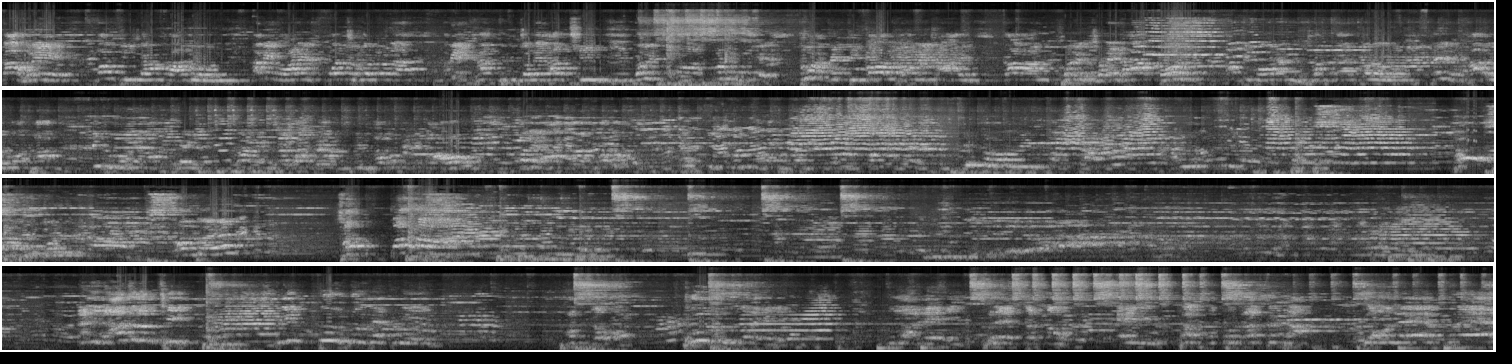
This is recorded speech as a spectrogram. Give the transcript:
তাহলে মন্ত্রীরা পালন, আমি অনেক স্পর্শ করব না আমি এখান থেকে চলে যাচ্ছি। কান খুলে চলে রাখুন আপনি এই ভালো কথা রাজলক্ষ্মী মৃত্যুর পূর্বে তুমি তোমার এই জন্য এই রাজ্যটা জলে পুড়ে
